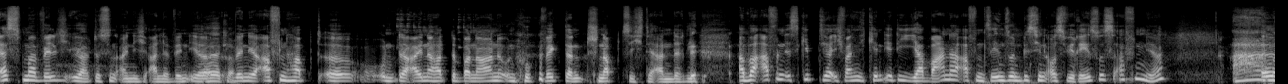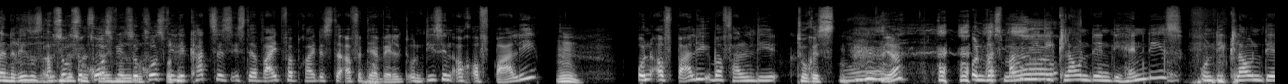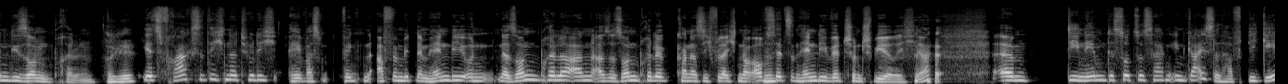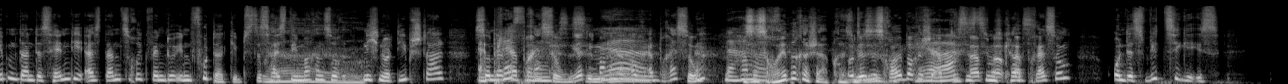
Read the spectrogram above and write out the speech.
Erstmal welche, ja, das sind eigentlich alle. Wenn ihr, Ja, ja, wenn ihr Affen habt äh, und der eine hat eine Banane und guckt weg, dann schnappt sich der andere die. Aber Affen, es gibt ja, ich weiß nicht, kennt ihr die Javana-Affen, sehen so ein bisschen aus wie Rhesusaffen, ja? Ah, meine Rhesus Äh, So, so groß, wie, so groß wie eine Katze es ist der weit verbreiteste Affe der Welt. Und die sind auch auf Bali. Hm. Und auf Bali überfallen die Touristen. Ja. Und was machen die? Die klauen denen die Handys und die klauen denen die Sonnenbrillen. Okay. Jetzt fragst du dich natürlich, hey, was fängt ein Affe mit einem Handy und einer Sonnenbrille an? Also Sonnenbrille kann er sich vielleicht noch aufsetzen, Handy wird schon schwierig, ja. ähm, die nehmen das sozusagen in Geiselhaft. Die geben dann das Handy erst dann zurück, wenn du ihnen Futter gibst. Das heißt, die machen so nicht nur Diebstahl, sondern Erpressung. Erpressung. Ja, die machen Ja. dann auch Erpressung. Da Das ist räuberische Erpressung. Und das ist räuberische Ja. Das ist. Erpressung. Und das Witzige ist,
